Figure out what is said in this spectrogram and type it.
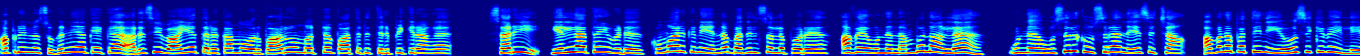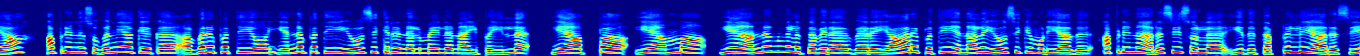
அப்படின்னு சுகன்யா கேட்க அரசி வாயை திறக்காம ஒரு பார்வை மட்டும் பார்த்துட்டு திருப்பிக்கிறாங்க. சரி எல்லாத்தையும் விடு. குமாருக்கு நீ என்ன பதில் சொல்ல போற? அவன் உன்னை நம்புனான்ல. உன்னை உசுருக்கு உசுரா நேசிச்சான். அவனை பத்தி நீ யோசிக்கவே இல்லையா? அப்படின்னு சுகன்யா கேட்க அவரை பத்தியும் என்ன பத்தியும் யோசிக்கிற நிலைமையில நான் இப்ப இல்ல. என் அப்பா என் அம்மா என் அண்ணன்களை தவிர வேற யார பத்தியும் என்னால யோசிக்க முடியாது. அப்படின்னு அரசி சொல்ல இது தப்பில்லையா அரசி?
